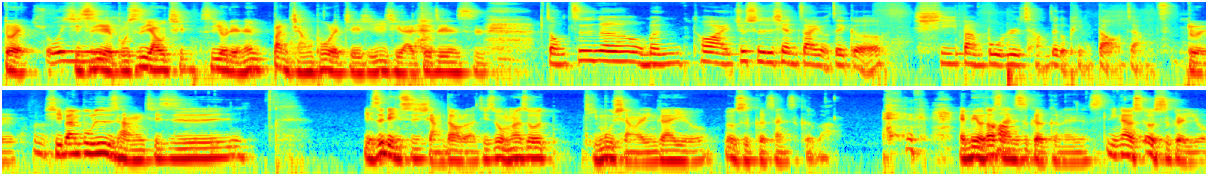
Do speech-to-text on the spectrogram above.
对，所以其实也不是邀请，是有点那半强迫的杰西一起来做这件事。总之呢，我们后来就是现在有这个西半部日常这个频道这样子。对，嗯、西半部日常其实也是临时想到了。其实我们那时候题目想了应该有二十个、三十个吧。哎、欸，没有到三十个，可能应该有二十个有。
